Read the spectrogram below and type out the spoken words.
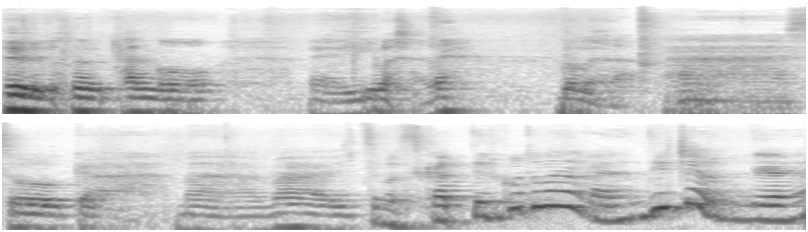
ていう単語を、えー言いましたね。どうやらああそうか。まあまあいつも使ってる言葉だから出ちゃうんだよな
